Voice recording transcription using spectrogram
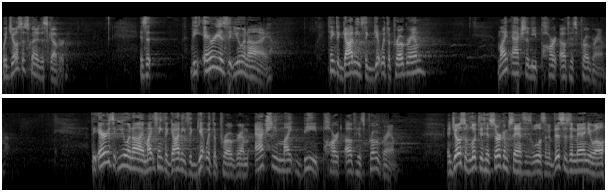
What Joseph's going to discover is that the areas that you and I think that God needs to get with the program might actually be part of his program. The areas that you and I might think that God needs to get with the program actually might be part of his program. And Joseph looked at his circumstances. Well, listen, if this is Emmanuel,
